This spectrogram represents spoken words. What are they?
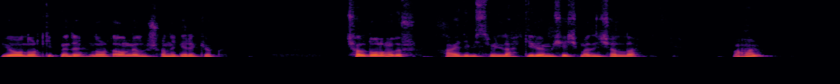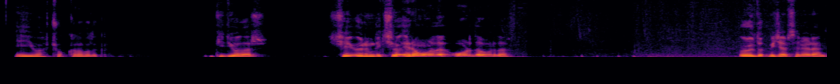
Yo Lord gitmedi. Lord almayalım şu anda gerek yok. Çal dolu mudur? Haydi bismillah. Giriyorum bir şey çıkmaz inşallah. Aha. Eyvah çok kalabalık. Gidiyorlar. Şey önümdeki şey Eren orada orada orada. Öldürtmeyeceğim seni Eren.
